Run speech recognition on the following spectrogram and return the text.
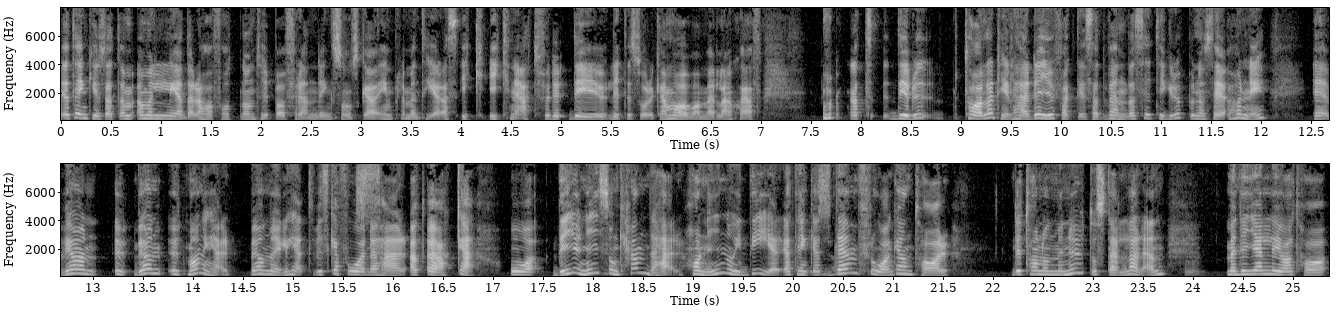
jag tänker just att om en ledare har fått någon typ av förändring som ska implementeras i, i knät, för det, det är ju lite så det kan vara att vara mellanchef. Att det du talar till här, det är ju faktiskt att vända sig till gruppen och säga, hörni, eh, vi, har en, vi har en utmaning här, vi har en möjlighet, vi ska få det här att öka. Och det är ju ni som kan det här. Har ni några idéer? Jag tänker att den frågan tar, det tar någon minut att ställa den, mm. men det gäller ju att ha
